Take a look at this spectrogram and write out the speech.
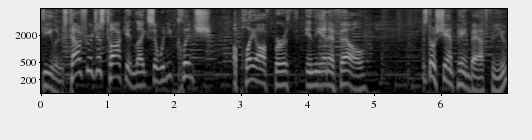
dealers. Tauscher, we we're just talking, like, so when you clinch a playoff berth in the NFL, there's no champagne bath for you.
